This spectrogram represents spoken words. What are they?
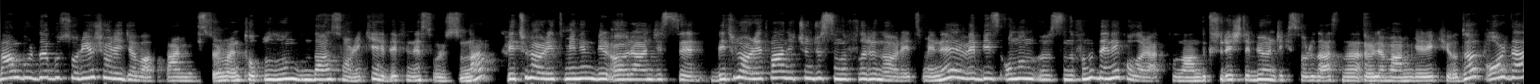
Ben burada bu soruya şöyle cevap vermek istiyorum. Yani topluluğun bundan sonraki hedefine sorusuna. Betül öğretmenin bir öğrencisi. Betül öğretmen 3. sınıfların öğretmeni ve biz onun ıı, sınıfını denek olarak kullandık. Süreçte bir önceki soruda aslında söylemem gerekiyordu. Orada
